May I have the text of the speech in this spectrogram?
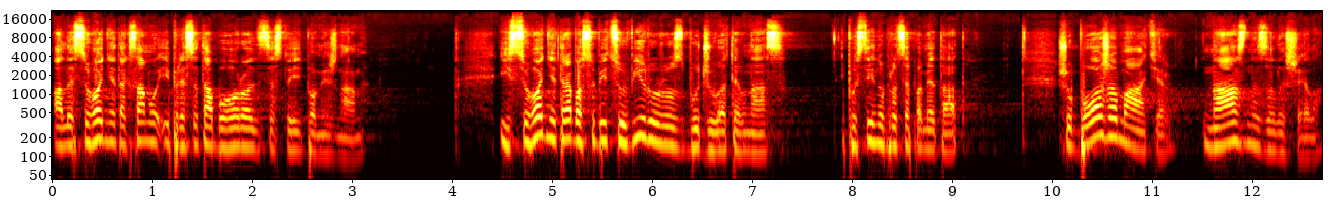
Але сьогодні так само і Пресвята Богородиця стоїть поміж нами. І сьогодні треба собі цю віру розбуджувати в нас і постійно про це пам'ятати, що Божа матір нас не залишила.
